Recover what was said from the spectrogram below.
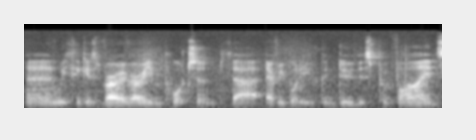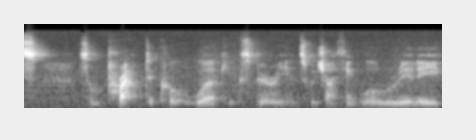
And we think it's very, very important that everybody who can do this provides some practical work experience, which I think will really,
